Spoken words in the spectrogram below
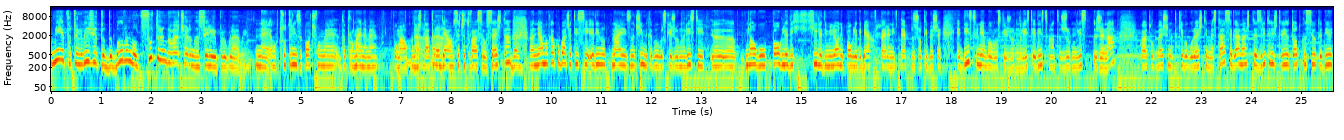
Ние по телевизията да бълваме от сутрин до вечер насилие и проблеми. Не, от сутрин започваме да променяме по-малко Да, нещата. да. Надявам се, че това се усеща. Да. А, Няма как обаче, ти си един от най-значимите български журналисти. Е, Много погледи, хиляди, милиони погледи бяха вперени в теб, защото ти беше единствения български журналист единствената журналист жена, която беше на такива горещи места. Сега нашите зрители ще видят откъси от едни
